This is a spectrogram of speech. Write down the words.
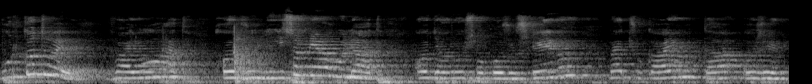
Буркотує варювати, ходжу лісом я гуляти, одягнуся кожушину, мед шукаю та ожину.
